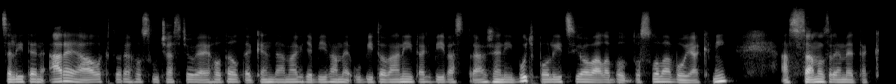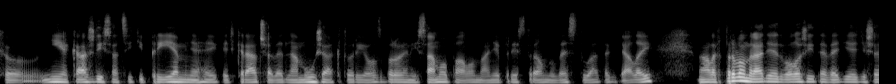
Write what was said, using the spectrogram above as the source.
celý ten areál, ktorého súčasťou je aj hotel Tekendama, kde bývame ubytovaní, tak býva strážený buď políciou alebo doslova vojakmi. A samozrejme, tak e, nie každý sa cíti príjemne, hej, keď kráča vedľa muža, ktorý je ozbrojený samopalom, a nepriestrelnú vestu a tak ďalej. No ale v prvom rade je dôležité vedieť, že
